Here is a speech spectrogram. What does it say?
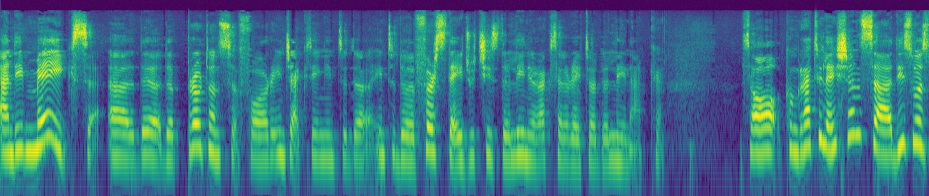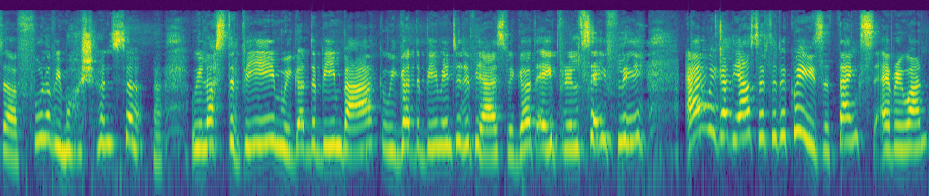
And it makes uh, the, the protons for injecting into the, into the first stage, which is the linear accelerator, the LINAC. So congratulations. Uh, this was uh, full of emotions. we lost the beam. We got the beam back. We got the beam into the PS. We got April safely. And we got the answer to the quiz. Thanks, everyone.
